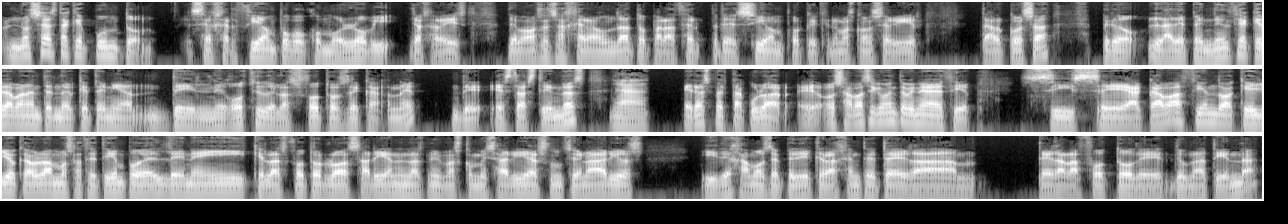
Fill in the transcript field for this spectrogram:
no sé hasta qué punto se ejercía un poco como lobby, ya sabéis, de vamos a exagerar un dato para hacer presión porque queremos conseguir tal cosa, pero la dependencia que daban a entender que tenían del negocio de las fotos de carnet de estas tiendas era espectacular. Eh, o sea, básicamente venía a decir, si se acaba haciendo aquello que hablamos hace tiempo del DNI, que las fotos lo harían en las mismas comisarías, funcionarios, y dejamos de pedir que la gente te haga, te haga la foto de, de una tienda,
